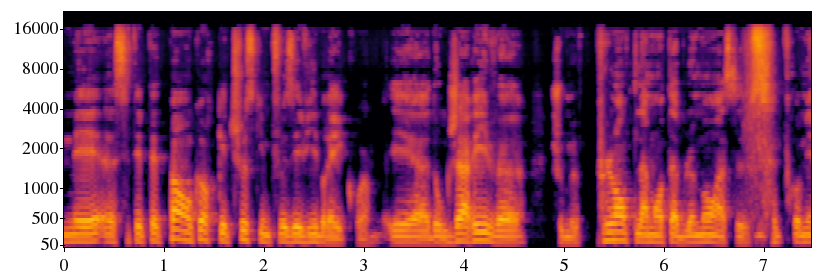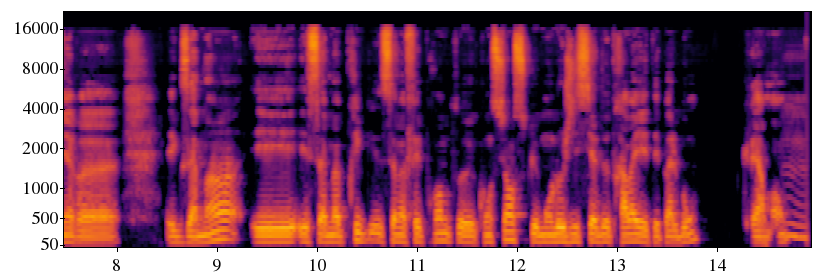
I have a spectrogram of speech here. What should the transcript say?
Mais euh, c'était peut-être pas encore quelque chose qui me faisait vibrer, quoi. Et euh, donc, j'arrive, je me plante lamentablement à ce, ce premier examen et, et ça m'a pris, ça m'a fait prendre conscience que mon logiciel de travail était pas le bon, clairement. Mmh.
